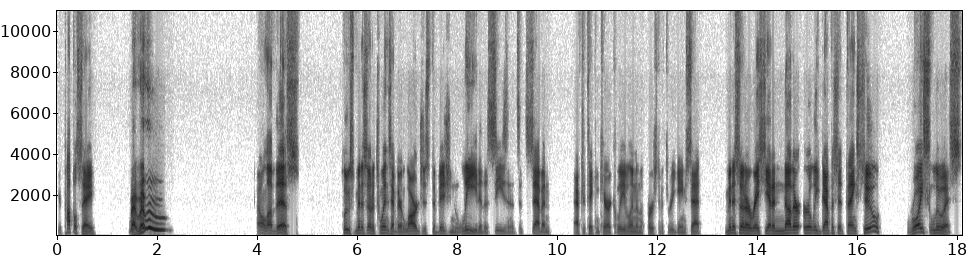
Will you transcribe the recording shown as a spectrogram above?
Your pup will say, "Row, row, row." I don't love this. Plus, Minnesota Twins have their largest division lead of the season. It's at seven after taking care of Cleveland in the first of a three game set. Minnesota erased yet another early deficit thanks to Royce Lewis.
